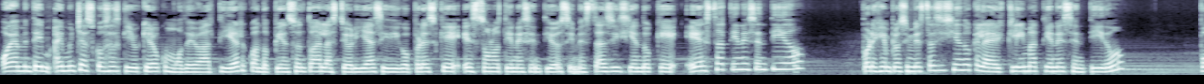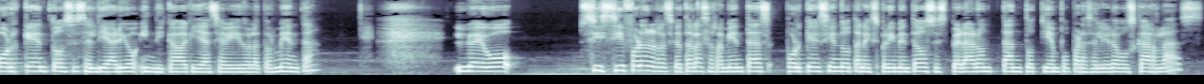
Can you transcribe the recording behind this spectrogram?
obviamente hay muchas cosas que yo quiero como debatir cuando pienso en todas las teorías y digo, pero es que esto no tiene sentido. Si me estás diciendo que esta tiene sentido, por ejemplo, si me estás diciendo que la del clima tiene sentido, por qué entonces el diario indicaba que ya se había ido la tormenta. Luego, si sí fueron a rescatar las herramientas, ¿por qué siendo tan experimentados esperaron tanto tiempo para salir a buscarlas?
